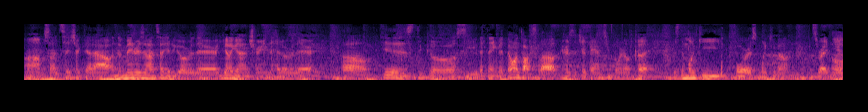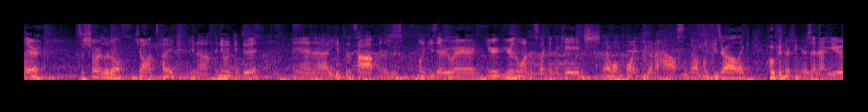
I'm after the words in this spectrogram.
um, so I'd say check that out. And the main reason I tell you to go over there, you gotta get on a train to head over there, um, is to go see the thing that no one talks about. Here's the Japan 2.0 cut. Is the Monkey Forest, Monkey Mountain. It's right near Oh. there. It's a short little jaunt hike. You know, anyone can do it. And uh, you get to the top, and there's just monkeys everywhere. And you're you're the one that's like in the cage. At one point, you go in a house, and the monkeys are all like poking their fingers in at you.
